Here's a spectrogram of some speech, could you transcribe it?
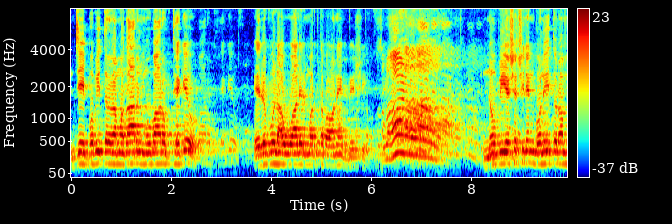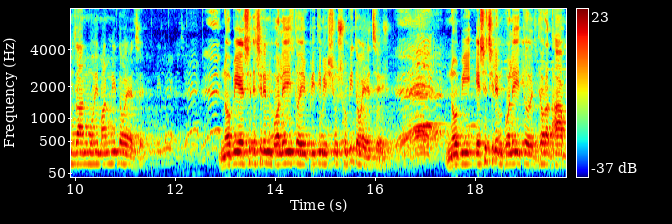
যে পবিত্র রমদান মুবারক থেকেও এ রবুল আউয়ালের মর্তবা অনেক বেশি। নবী এসেছিলেন বলেই তো রমজান মহিমান্বিত হয়েছে। নবী এসেছিলেন বলেই তো এই পৃথিবী সুশোভিত হয়েছে। নবী এসেছিলেন বলেই তো ধরা ধাম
